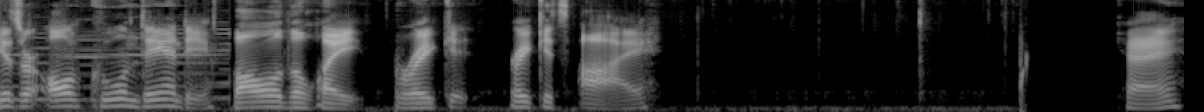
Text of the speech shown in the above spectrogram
You guys are all cool and dandy. Follow the light. Break it. Break its eye. Okay.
